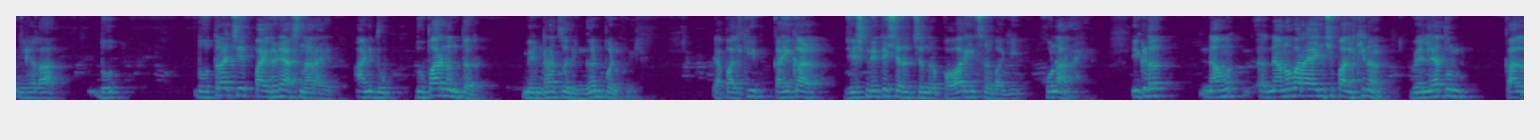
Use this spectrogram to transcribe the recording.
ह्याला धो धोत्राचे पायघडे असणार आहेत आणि दु दुपारनंतर मेंढराचं रिंगण पण होईल. या पालखीत काही काळ ज्येष्ठ नेते शरदचंद्र पवारही सहभागी होणार आहे इकडं नाम ज्ञानोबारायांची पालखीनं वेल्ह्यातून काल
